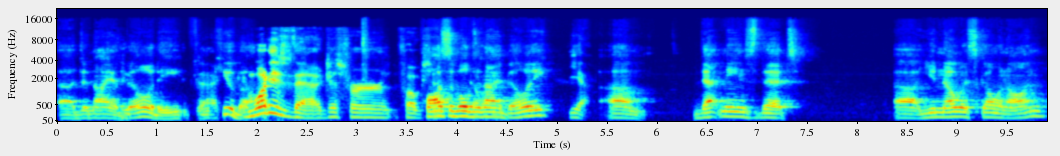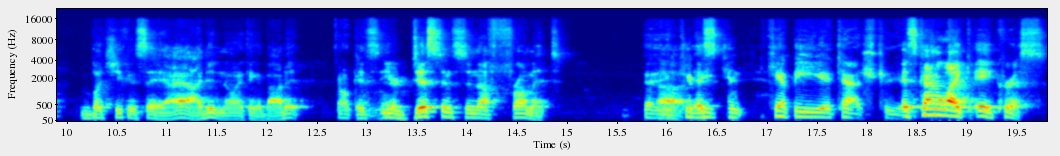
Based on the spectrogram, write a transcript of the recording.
uh, deniability from Cuba. And what is that? Just for folks. plausible deniability? Yeah. Um, that means that uh, you know what's going on, but you can say, I, I didn't know anything about it. Okay. It's yeah. you're distanced enough from it. that uh, it can be, can, can't be attached to you. It's kind of like, hey, Chris,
